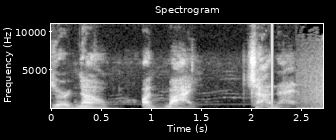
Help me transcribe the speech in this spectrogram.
You're now on my channel.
